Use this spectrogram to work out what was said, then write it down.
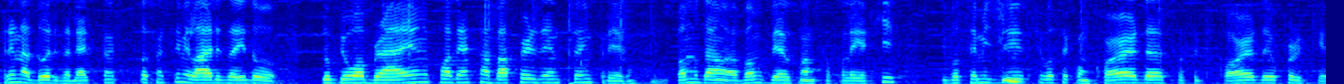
treinadores, aliás, que estão em situações similares aí do, do Bill O'Brien podem acabar perdendo seu emprego. Vamos, dar, vamos ver os nomes que eu falei aqui e você me Sim. diz se você concorda, se você discorda e o porquê.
